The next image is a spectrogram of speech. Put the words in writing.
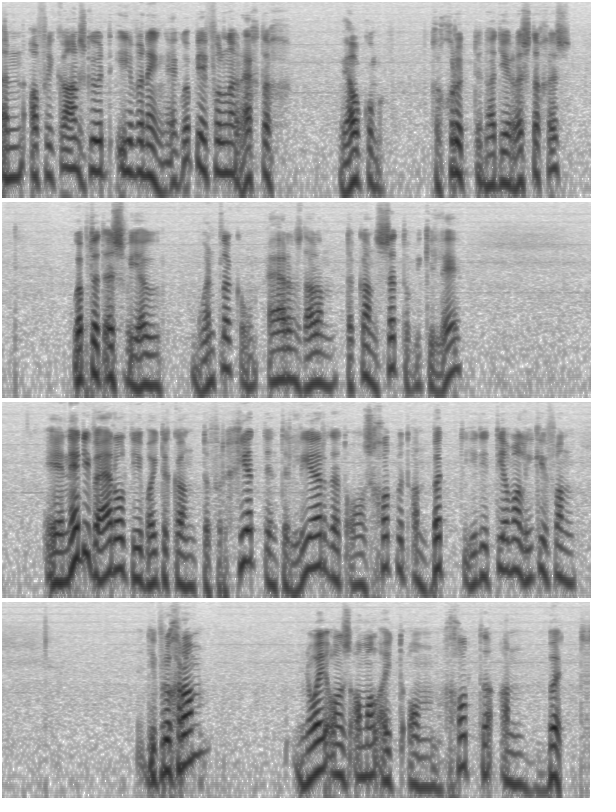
in Afrikaans Good Evening, ek hoop jy voel nou rechtig welkom, gegroet, en dat jy rustig is, hoop dit is vir jou moendlik, om ergens daarom te kan sit, of bykie le, en net die wereld hier buitenkant te vergeet en te leer dat ons God moet aanbid, hierdie thema liekie van die program, nooi ons allemaal uit om God te aanbid.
